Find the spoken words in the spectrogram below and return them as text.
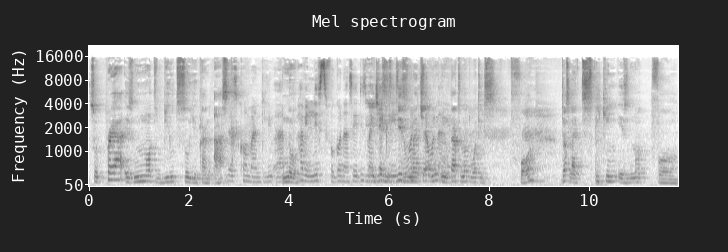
So prayer is not built so you can ask. Just come and deliver, uh, No. have a list for God and say, This is my checklist. this I is my this, I check- want that." Mm-mm, That's not what it's for. Just like speaking is not for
